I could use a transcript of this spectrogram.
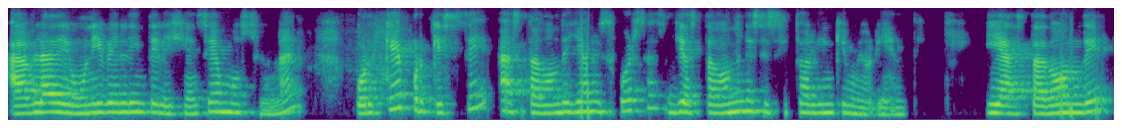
habla de un nivel de inteligencia emocional. ¿Por qué? Porque sé hasta dónde ya mis fuerzas y hasta dónde necesito a alguien que me oriente. Y hasta dónde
